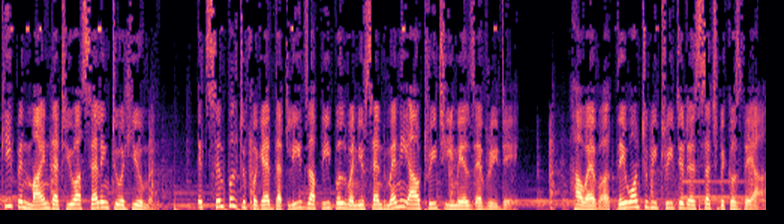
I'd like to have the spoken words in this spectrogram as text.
Keep in mind that you are selling to a human. It's simple to forget that leads are people when you send many outreach emails every day. However, they want to be treated as such because they are.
